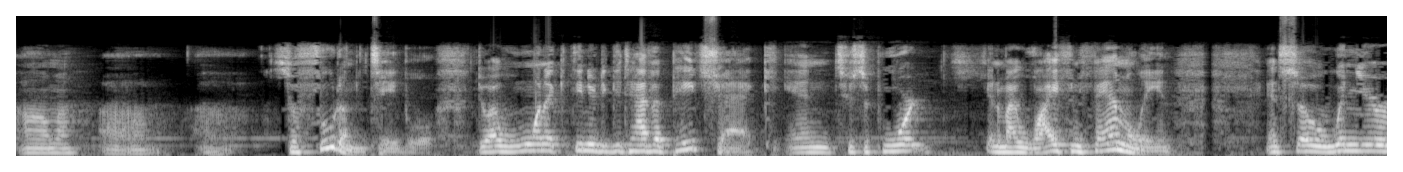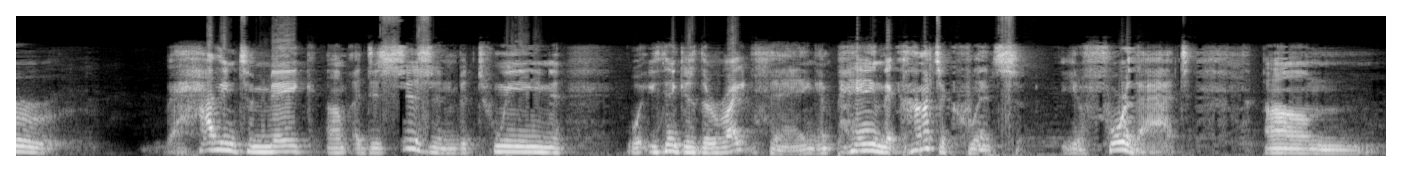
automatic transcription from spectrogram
um, uh, uh, so food on the table? Do I want to continue to get to have a paycheck and to support you know my wife and family? And and so when you're having to make um, a decision between what you think is the right thing and paying the consequence you know for that um,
